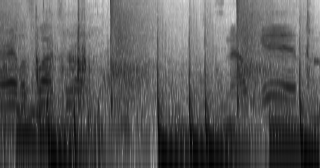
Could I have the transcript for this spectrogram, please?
All right, let's watch the roll. Smells good.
